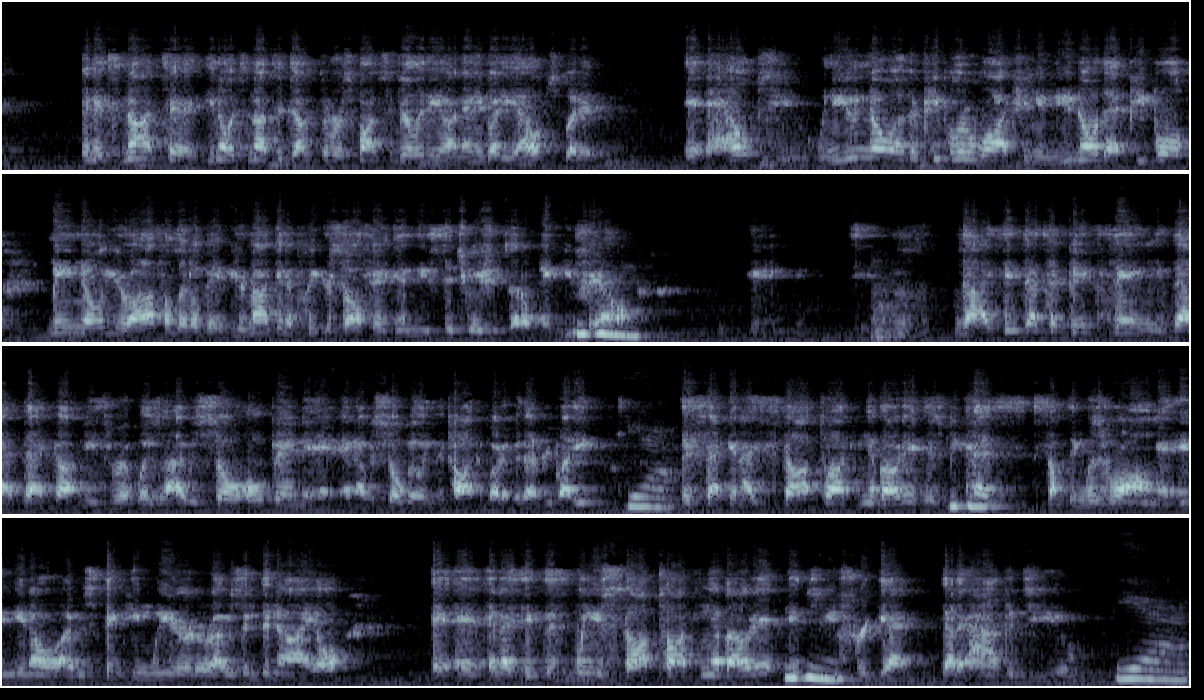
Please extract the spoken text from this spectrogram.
and it's not to you know it's not to dump the responsibility on anybody else, but it it helps you when you know other people are watching and you know that people may know you're off a little bit. You're not going to put yourself in, in these situations that'll make you fail. Mm-hmm. That- I think that's a big thing that, that got me through it was I was so open and, and I was so willing to talk about it with everybody. Yeah. The second I stopped talking about it is mm-hmm. because something was wrong and, and, you know I was thinking weird or I was in denial. And, and, and I think that when you stop talking about it, it's, mm-hmm. you forget that it happened to you. Yeah.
